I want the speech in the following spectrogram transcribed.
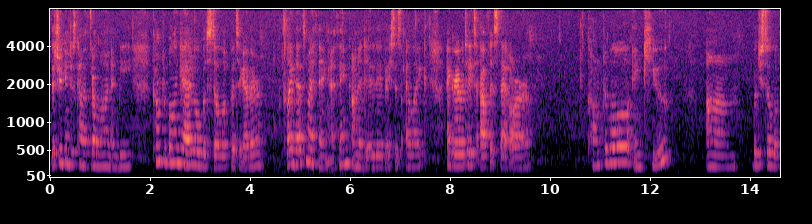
that you can just kind of throw on and be comfortable and casual but still look put together like that's my thing i think on a day-to-day -day basis i like i gravitate to outfits that are comfortable and cute um but you still look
